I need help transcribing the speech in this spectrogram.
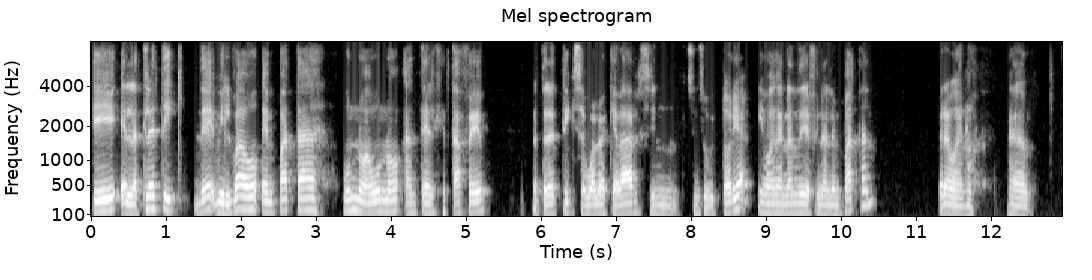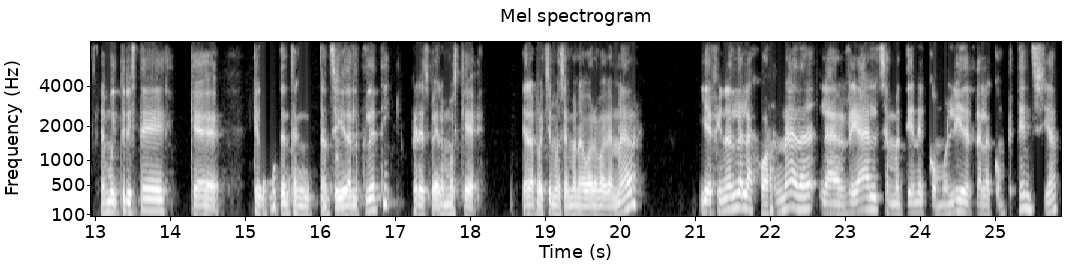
Y el Athletic de Bilbao empata 1 a 1 ante el Getafe Athletic se vuelve a quedar sin, su victoria y van ganando y al final empatan. Pero bueno, eh, es muy triste que, que le empaten tan, tan seguida al Athletic, pero esperemos que ya la próxima semana vuelva a ganar. Y al final de la jornada, la Real se mantiene como líder de la competencia.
